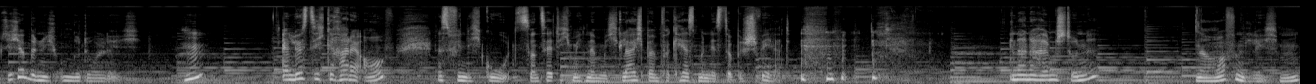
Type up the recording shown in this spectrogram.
Sicher bin ich ungeduldig. Hm? Er löst sich gerade auf? Das finde ich gut. Sonst hätte ich mich nämlich gleich beim Verkehrsminister beschwert. In einer halben Stunde? Na, hoffentlich, hm?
